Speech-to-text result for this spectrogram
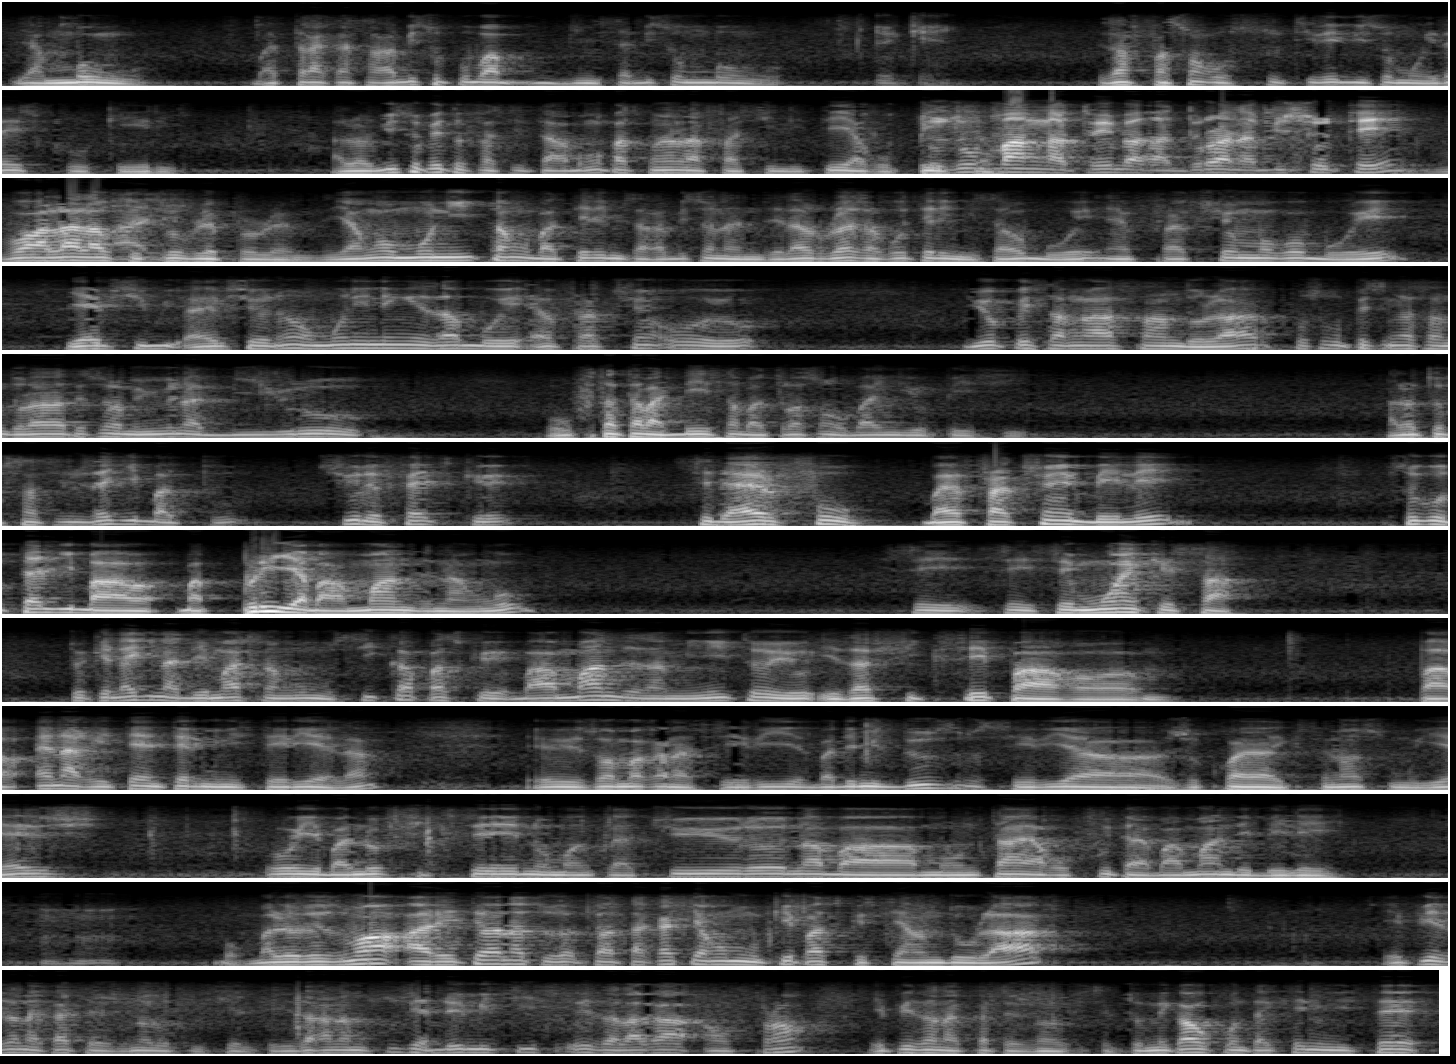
ya mbongo. Batrakasaka biso mpo babimisa biso mbongo. Eza façon ya kosutire biso mo eza escroquerie alors biso mpe tofacilitaka bango parce qu'on a la facilité ya kopesabanga toyebaka droit na biso te. Voilà là où se trouve le problème. Yango omoni ntango batelemisaka biso na nzela roulage akotelemisa yo boye infraction moko boye. Ayebisi yo omoni ndenge eza boye infraction oyo yo opesanga 100 dollar mpo soki opesinga 100 dollar ate so na mimi na bureau ofuta ata ba 200 ba 300 obangi opesi alors tosensibilisaki bato sur le fait que c'est d'ailleurs faux. Bainfraction ebele soki otali baprix ya baamande nango c'est moins que ça. Tokendaki na démarche nango mosika parce que baamande na minute oyo eza fixé par euh, par un arrêté interministériel hein. ezwamaka na série ba 2012 série ya je crois ya excellence mouyege oyo ebando fixe nomenclature na bamontant ya kofuta ya bamande ebele bon malheureusement arrêté wana toatakaki yango moke parce que c'est en dollar et puis eza na kati ya journal officiel te ezalaka na mosusu ya 2006 oyo ezalaka en franc et puis eza na kati ya journal officiel tomeka kocontacte ministère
